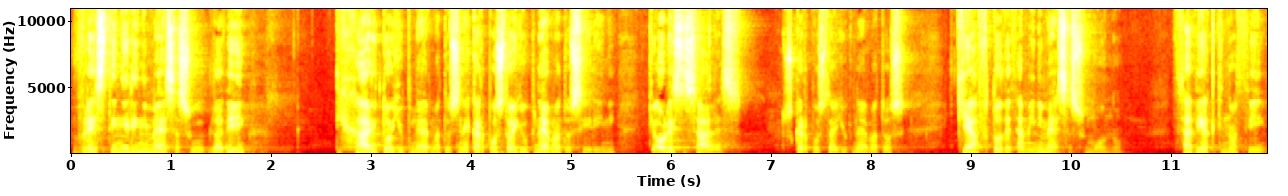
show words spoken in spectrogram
Βρες την ειρήνη μέσα σου, δηλαδή τη χάρη του Αγίου Πνεύματος, είναι καρπός του Αγίου Πνεύματος η ειρήνη και όλες τις άλλες τους καρπούς του Αγίου Πνεύματος και αυτό δεν θα μείνει μέσα σου μόνο, θα διακτηνωθεί.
